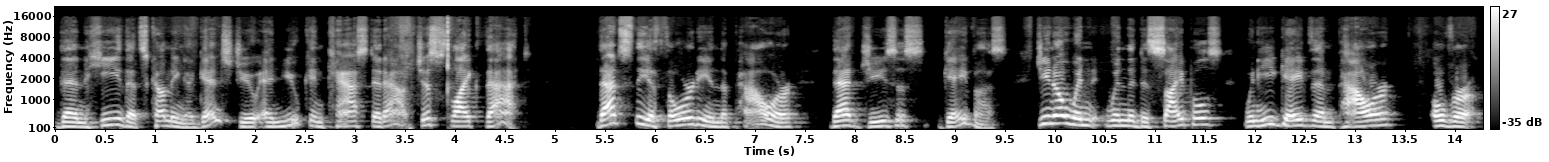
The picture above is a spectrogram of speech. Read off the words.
than he that's coming against you and you can cast it out just like that. That's the authority and the power that Jesus gave us. Do you know when when the disciples when he gave them power over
